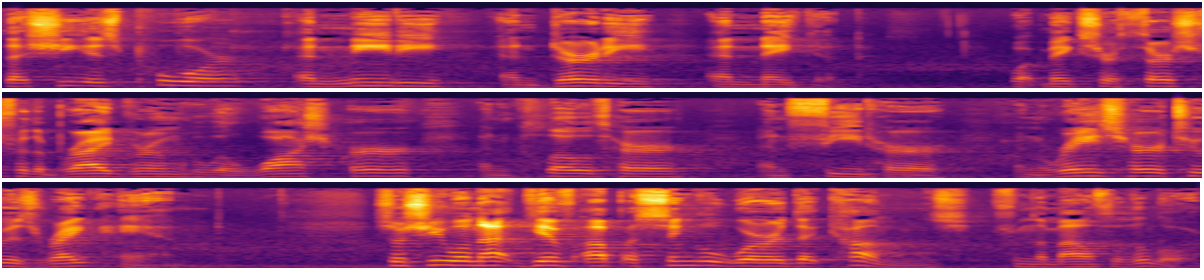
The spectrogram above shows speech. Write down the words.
that she is poor and needy and dirty and naked, what makes her thirst for the bridegroom who will wash her and clothe her and feed her and raise her to his right hand so she will not give up a single word that comes from the mouth of the Lord.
